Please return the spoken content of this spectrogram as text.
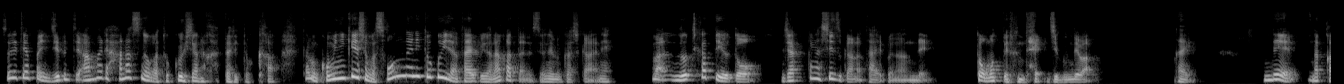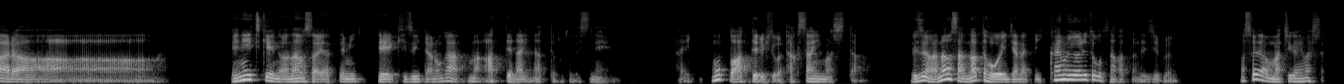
それってやっぱり自分ってあんまり話すのが得意じゃなかったりとか、多分コミュニケーションがそんなに得意なタイプじゃなかったんですよね、昔からね。まあ、どっちかっていうと、若干静かなタイプなんで、と思ってるんで、自分では。はい。で、だから、NHK のアナウンサーやってみて気づいたのが、まあ、合ってないなってことですね。はい。もっと合ってる人がたくさんいました。別にアナウンサーになった方がいいんじゃないって一回も言われたことなかったんで、自分。まあ、それは間違えましたね。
